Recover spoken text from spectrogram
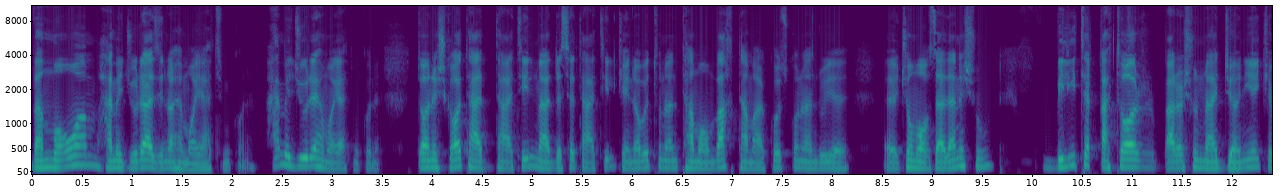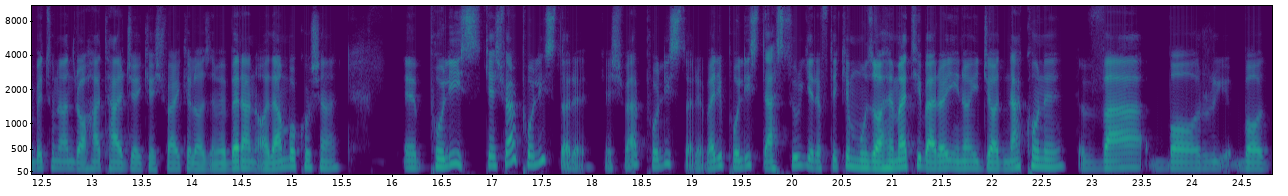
و ما هم همه جوره از اینا حمایت می‌کنه. همه جوره حمایت می‌کنه. دانشگاه تعطیل مدرسه تعطیل که اینا بتونن تمام وقت تمرکز کنن روی چماق زدنشون. بلیت قطار براشون مجانیه که بتونن راحت هر جای کشور که لازمه برن آدم بکشن. پلیس کشور پلیس داره کشور پلیس داره. ولی پلیس دستور گرفته که مزاحمتی برای اینا ایجاد نکنه و با با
